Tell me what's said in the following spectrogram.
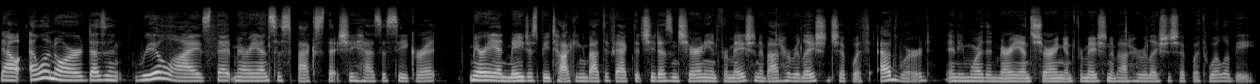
Now, Eleanor doesn't realize that Marianne suspects that she has a secret. Marianne may just be talking about the fact that she doesn't share any information about her relationship with Edward any more than Marianne's sharing information about her relationship with Willoughby.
